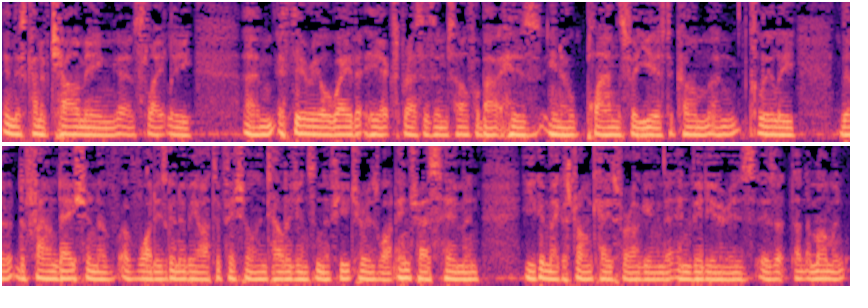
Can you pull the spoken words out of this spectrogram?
in this kind of charming, uh, slightly um, ethereal way that he expresses himself about his, you know, plans for years to come, and clearly the the foundation of, of what is going to be artificial intelligence in the future is what interests him, and you can make a strong case for arguing that Nvidia is is at, at the moment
